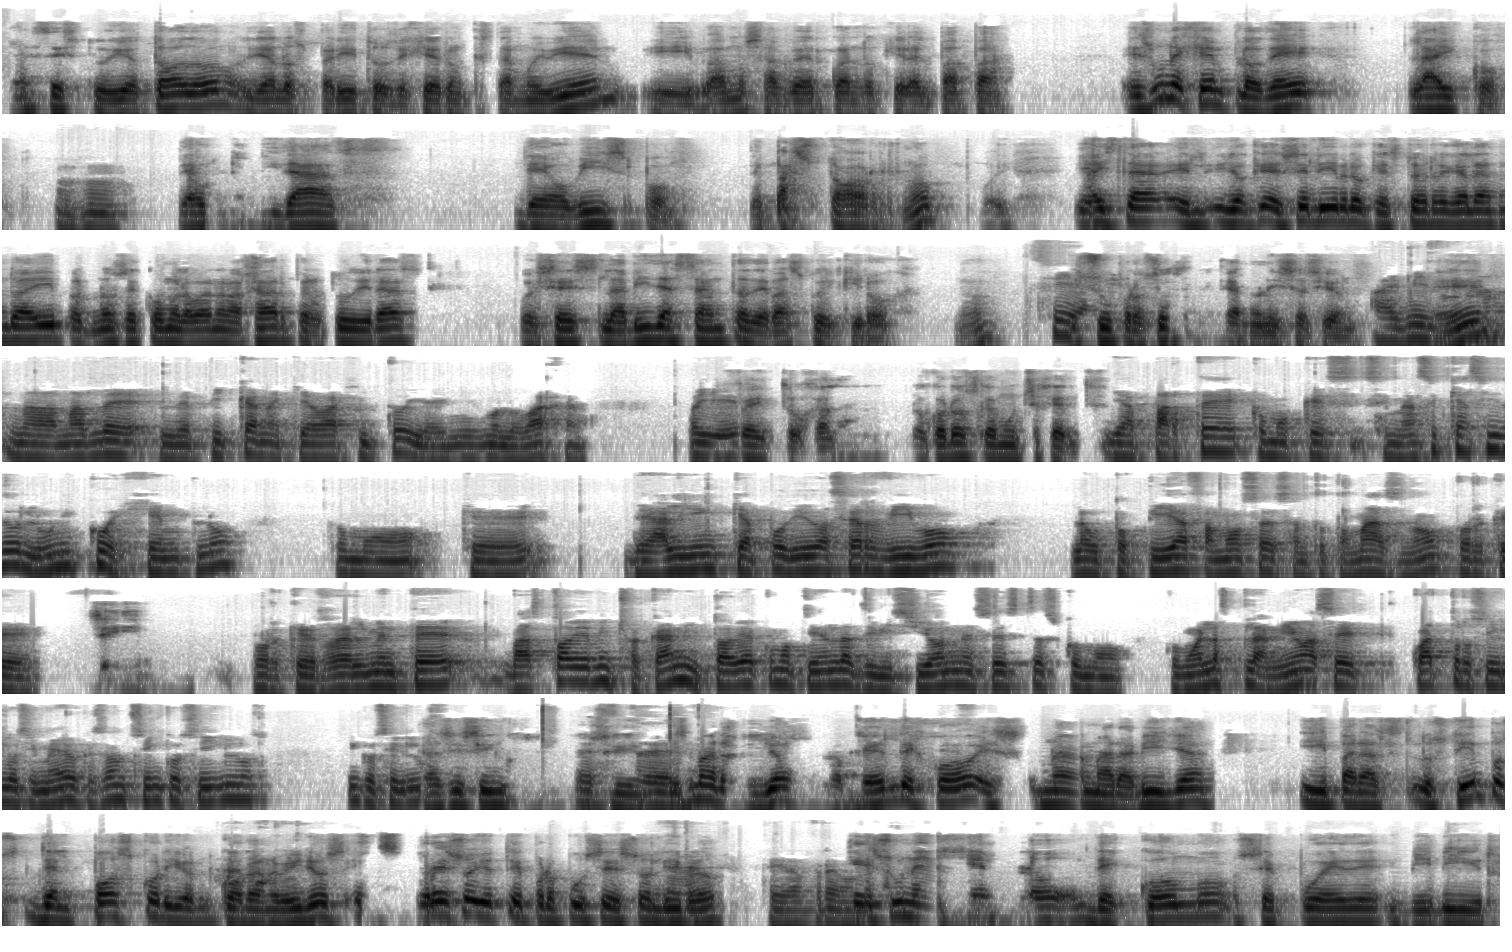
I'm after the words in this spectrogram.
ya se estudió todo, ya los peritos dijeron que está muy bien y vamos a ver cuando quiera el Papa. Es un ejemplo de laico, de autoridad, de obispo, de pastor, ¿no? Y ahí está, el, yo que ese libro que estoy regalando ahí, pues no sé cómo lo van a bajar, pero tú dirás, pues es La vida santa de Vasco de Quiroga, ¿no? Sí, su proceso de canonización. Ahí mismo, ¿eh? nada más le, le, pican aquí abajito y ahí mismo lo bajan. Perfecto, ojalá lo conozca mucha gente. Y aparte, como que se me hace que ha sido el único ejemplo como que de alguien que ha podido hacer vivo la utopía famosa de Santo Tomás, ¿no? Porque, sí. Porque realmente vas todavía a Michoacán y todavía como tienen las divisiones estas, como, como él las planeó hace cuatro siglos y medio, que son cinco siglos, Cinco siglos. Casi cinco. Sí, este, es maravilloso. Lo que él dejó es una maravilla. Y para los tiempos del post-coronavirus, por eso yo te propuse ese libro, que es un ejemplo de cómo se puede vivir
